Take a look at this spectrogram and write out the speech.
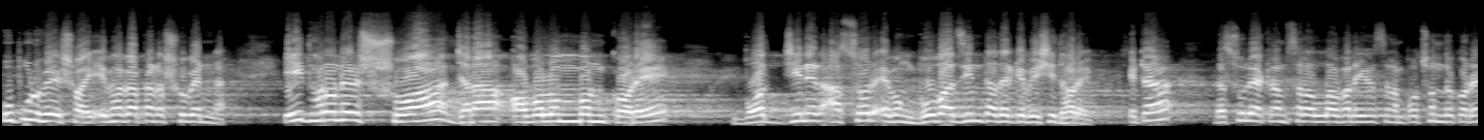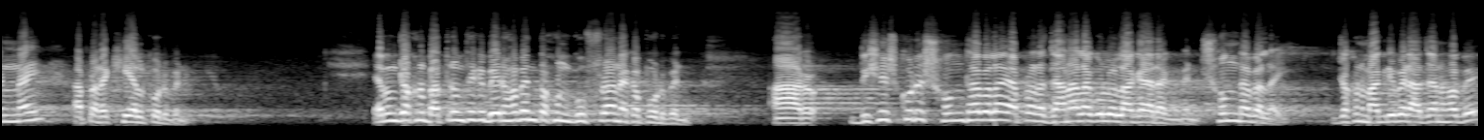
উপুর হয়ে শয়, এভাবে আপনারা শোবেন না। এই ধরনের শোয়া যারা অবলম্বন করে বদজিনের আসর এবং বোবাজিন তাদেরকে বেশি ধরে। এটা রাসুল আকরাম সাল্লাহ আলহিহাস্লাম পছন্দ করেন নাই, আপনারা খেয়াল করবেন। এবং যখন বাথরুম থেকে বের হবেন, তখন গুফরান একা পড়বেন। আর বিশেষ করে সন্ধ্যাবেলায় আপনারা জানালাগুলো লাগায় রাখবেন, সন্ধ্যাবেলায়। যখন মাগরিবের আজান হবে,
